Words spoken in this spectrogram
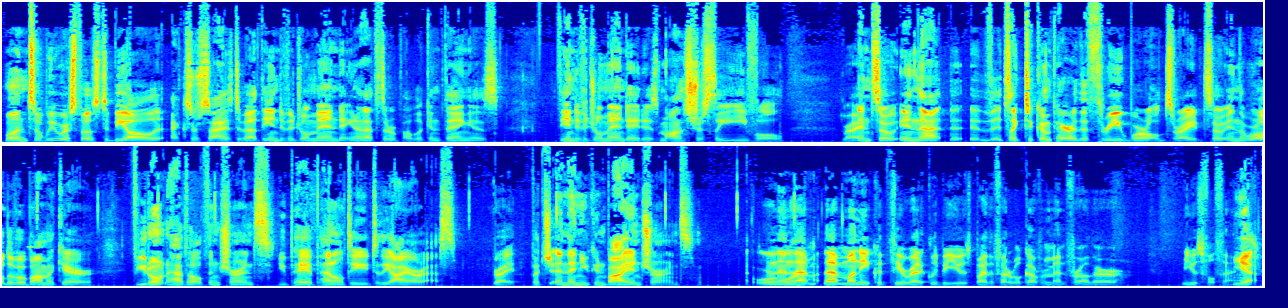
Well, and so we were supposed to be all exercised about the individual mandate. You know, that's the Republican thing is the individual mandate is monstrously evil. Right. And so in that it's like to compare the three worlds, right? So in the world of Obamacare, if you don't have health insurance, you pay a penalty to the IRS. Right. But and then you can buy insurance. Or, and then that that money could theoretically be used by the federal government for other useful things. Yeah.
